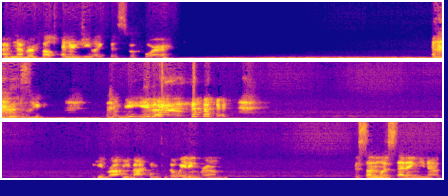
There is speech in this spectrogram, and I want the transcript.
I've never felt energy like this before. I was like, me either. he brought me back into the waiting room. The sun was setting, you know.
